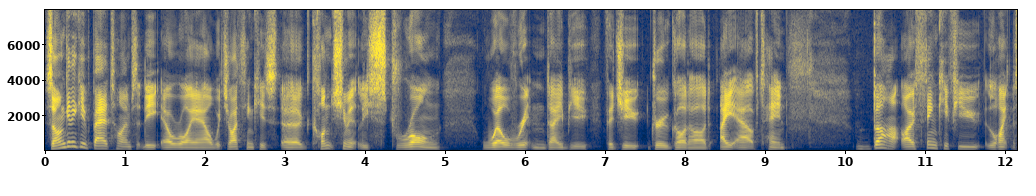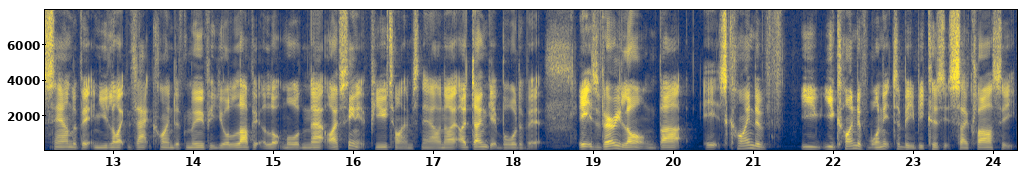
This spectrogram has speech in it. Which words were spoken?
So I'm going to give Bad Times at the El Royale, which I think is a consummately strong, well written debut for Drew Goddard, 8 out of 10. But I think if you like the sound of it and you like that kind of movie, you'll love it a lot more than that. I've seen it a few times now and I, I don't get bored of it. It is very long, but it's kind of you, you kind of want it to be because it's so classy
